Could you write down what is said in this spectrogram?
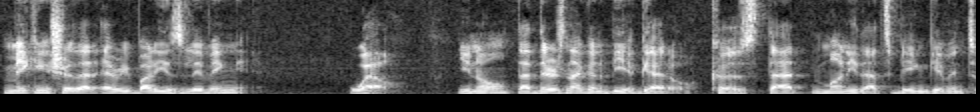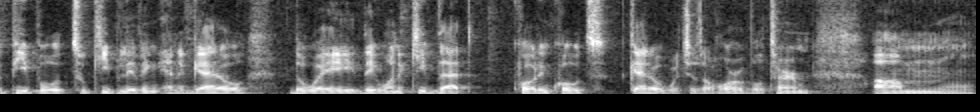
making sure that everybody is living well. You know, that there's not going to be a ghetto because that money that's being given to people to keep living in a ghetto the way they want to keep that quote unquote ghetto, which is a horrible term. Um,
